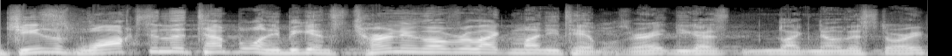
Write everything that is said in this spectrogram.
Jesus walks in the temple and he begins turning over like money tables, right? You guys like know this story?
